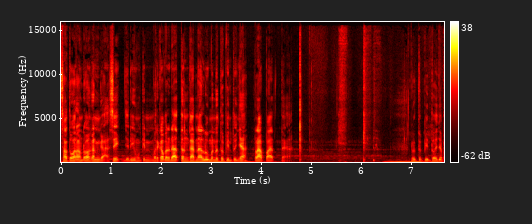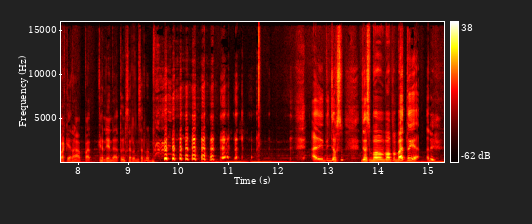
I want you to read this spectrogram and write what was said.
satu orang doang kan nggak asik. Jadi mungkin mereka pada datang karena lu menutup pintunya rapat. Nah. nutup pintu aja pakai rapat. Kan yang datang serem-serem. Itu jokes jokes bapak-bapak batu ya? Aduh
